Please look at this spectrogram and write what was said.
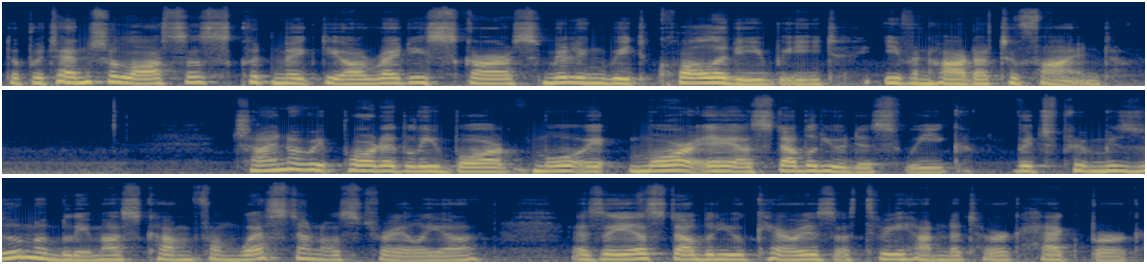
The potential losses could make the already scarce milling wheat quality wheat even harder to find. China reportedly bought more, more ASW this week, which presumably must come from Western Australia, as ASW carries a 300 Hagberg.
